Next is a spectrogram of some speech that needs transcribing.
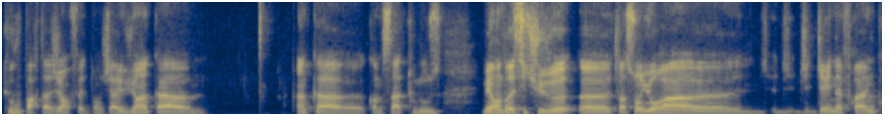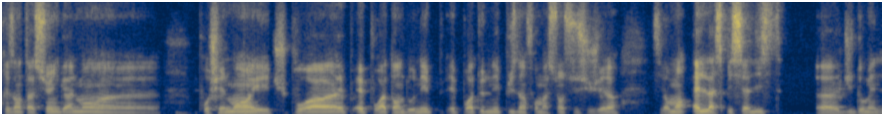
que vous partagez en fait. Donc j'avais vu un cas, un cas comme ça à Toulouse. Mais André, si tu veux, de toute façon il y aura, Jane fera une présentation également prochainement et tu pourras, elle, pourra t'en donner, elle pourra te donner plus d'informations sur ce sujet-là. C'est vraiment elle la spécialiste euh, du domaine.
